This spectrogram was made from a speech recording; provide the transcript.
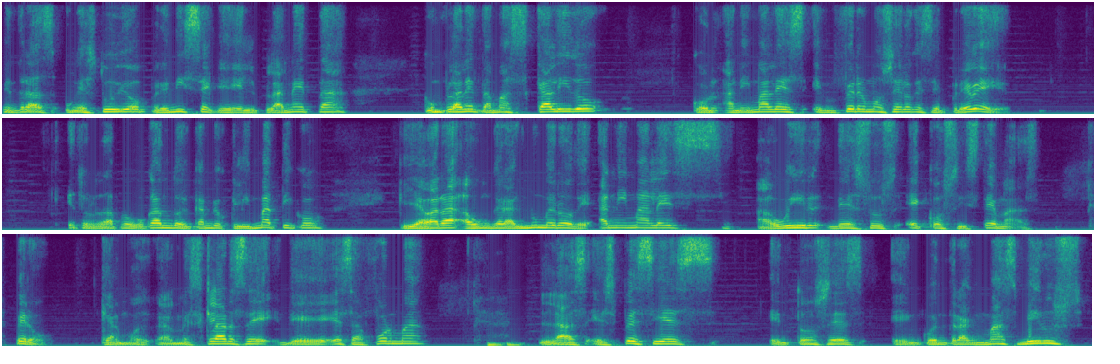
Mientras un estudio predice que el planeta, que un planeta más cálido, con animales enfermos, es lo que se prevé. Esto lo está provocando el cambio climático que llevará a un gran número de animales a huir de sus ecosistemas. Pero que al mezclarse de esa forma, las especies entonces encuentran más virus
